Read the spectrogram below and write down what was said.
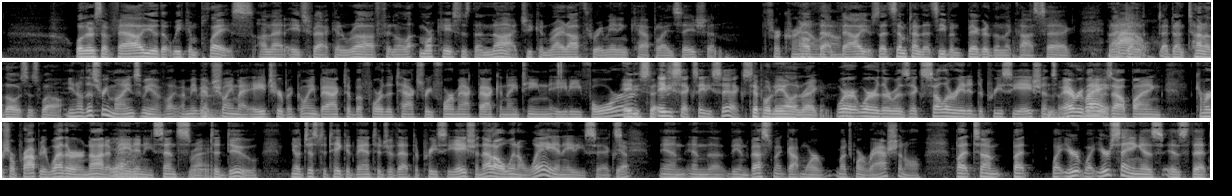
Well, there's a value that we can place on that HVAC and roof. In a lot more cases than not, you can write off the remaining capitalization For crying of out that loud. value. So that's sometimes that's even bigger than the cost tag. And I've done Wow. I've done a ton of those as well. You know, this reminds me of like maybe. I'm showing my age here, but going back to before the Tax Reform Act back in 1984, 86. 86, 86, Tip O'Neill and Reagan. where where there was accelerated depreciation, so mm-hmm. everybody Right. was out buying commercial property, whether or not it Yeah. made any sense Right. to do. You know, just to take advantage of that depreciation. That all went away in '86. Yep. and and the the investment got more much more rational. But um, but what you're what you're saying is is that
